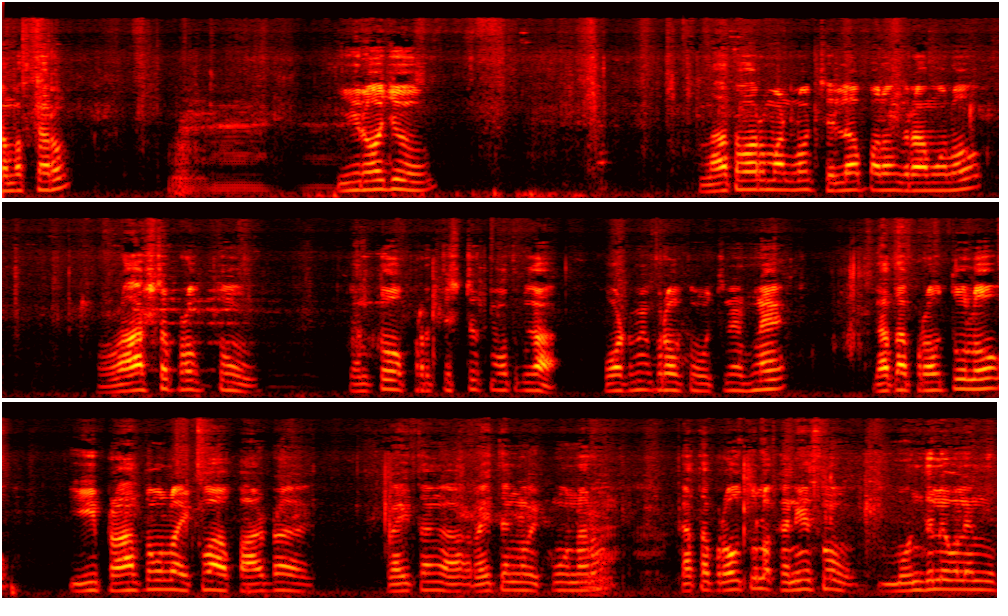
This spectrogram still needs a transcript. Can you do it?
నమస్కారం. ఈరోజు నాతవరం మండలం చెల్లాపాలెం గ్రామంలో రాష్ట్ర ప్రభుత్వం ఎంతో ప్రతిష్టాత్మకంగా కూటమి ప్రభుత్వం వచ్చిన వెంటనే గత ప్రభుత్వంలో ఈ ప్రాంతంలో ఎక్కువ పాట రైతాంగ రైతాంగం ఎక్కువ ఉన్నారు. గత ప్రభుత్వంలో కనీసం మందులు ఇవ్వలేని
